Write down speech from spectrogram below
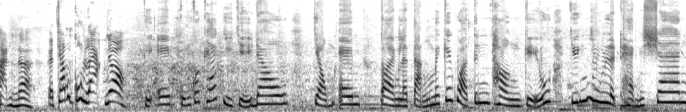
Hẳn à, cả trăm củ lạc nhờ. Thì em cũng có khác gì chị đâu. Chồng em toàn là tặng mấy cái quà tinh thần kiểu chuyến du lịch hạng sang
